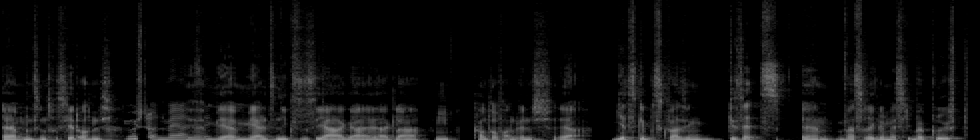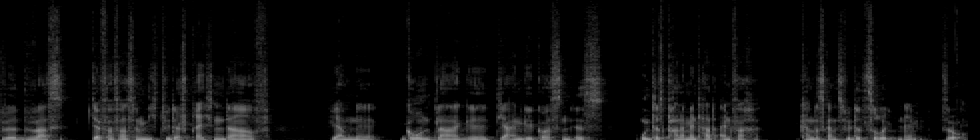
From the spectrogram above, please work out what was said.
äh, uns interessiert auch nicht. Du schon mehr als ja, mehr, mehr als nächstes Jahr, ja, ja klar. Hm. Kommt drauf an, wenn ich, ja. Jetzt gibt es quasi ein Gesetz, ähm, was regelmäßig überprüft wird, was der Verfassung nicht widersprechen darf, wir haben eine Grundlage, die eingegossen ist und das Parlament hat einfach kann das Ganze wieder zurücknehmen. So.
